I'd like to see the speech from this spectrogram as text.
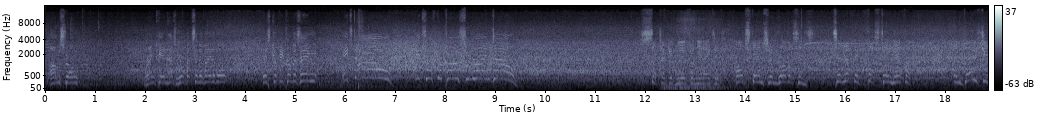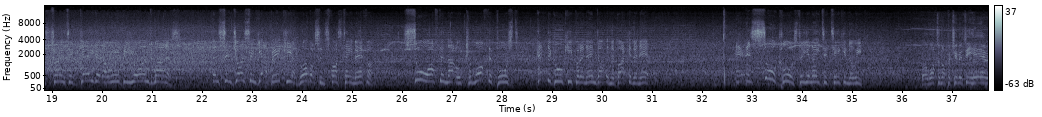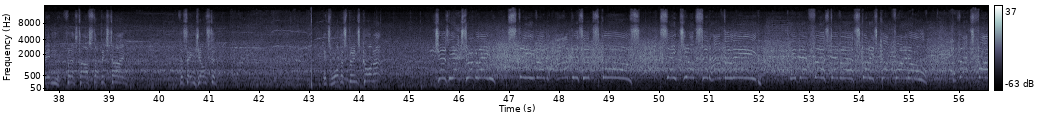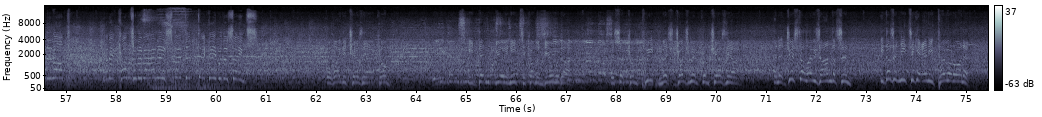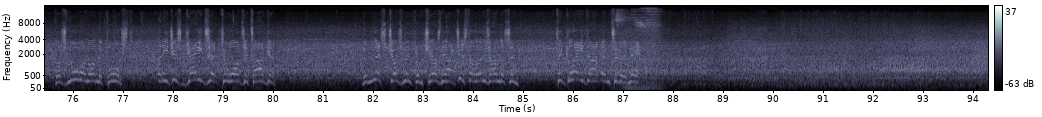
Armstrong. Rankin has Robertson available. This could be promising. It's down! It's off the post from Ryan Dow. Such a good move from United. All stems from Robertson's terrific first-time effort. And Dow's just trying to guide it away beyond Mannus. And St Johnstone get a break here. Robertson's first-time effort. So often that would come off the post, hit the goalkeeper and end up in the back of the net. It is so close to United taking the lead. Well, what an opportunity here in first half stoppage time for St Johnstone. It's Wotherspoon's corner. Cierzniak struggling. Stephen Anderson scores. St Johnstone have the lead in their first ever Scottish Cup final. That's fired up. And it comes from the man who's spent a decade with the Saints. Well, why did Cierzniak come? He didn't really need to come and deal with that. It's a complete misjudgment from Cierzniak. And it just allows Anderson, he doesn't need to get any power on it. There's no one on the post. And he just guides it towards the target. The misjudgment from Cierzniak just allows Anderson to glide that into the net.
